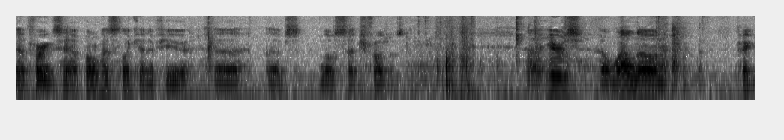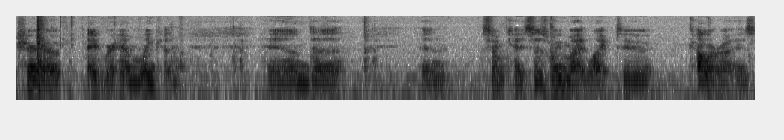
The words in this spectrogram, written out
Uh, for example, let's look at a few uh, of those such photos. Uh, here's a well-known picture of Abraham Lincoln. And uh, in some cases, we might like to colorize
